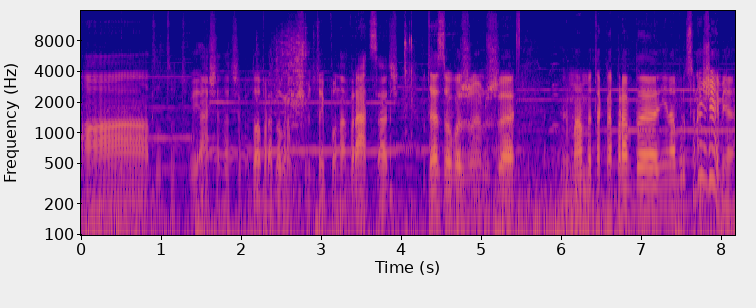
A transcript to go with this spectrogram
a, to, to, to wyjaśnia dlaczego, dobra, dobra, musimy tutaj ponawracać, bo teraz zauważyłem, że my mamy tak naprawdę nienawrócone ziemię.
